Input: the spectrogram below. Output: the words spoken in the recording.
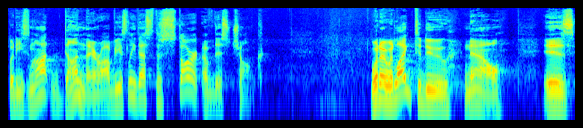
but he's not done there, obviously. That's the start of this chunk. What I would like to do now is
